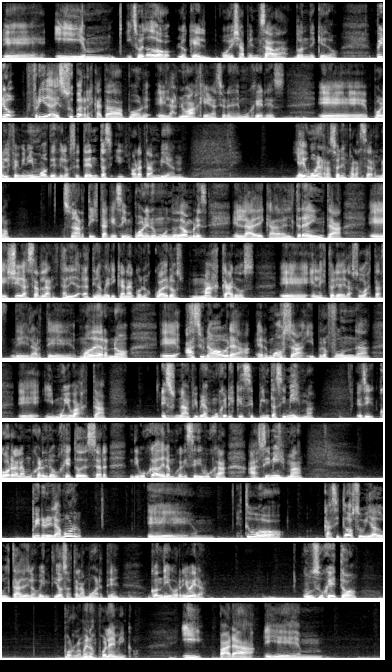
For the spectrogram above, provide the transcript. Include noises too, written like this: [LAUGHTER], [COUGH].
Eh, y, mm, y sobre todo lo que él o ella pensaba, dónde quedó. Pero Frida es súper rescatada por eh, las nuevas generaciones de mujeres, eh, por el feminismo desde los 70s y ahora también. Y hay buenas razones para hacerlo. Es una artista que se impone en un mundo de hombres en la década del 30. eh, llega a ser la artista latinoamericana con los cuadros más caros eh, en la historia de las subastas del arte moderno. eh, hace una obra hermosa y profunda y muy vasta. Es una de las primeras mujeres que se pinta a sí misma. Es decir, corre a la mujer del objeto de ser dibujada, de la mujer que se dibuja a sí misma. Pero en el amor estuvo casi toda su vida adulta, de los 22 hasta la muerte, con Diego Rivera. Un sujeto, por lo menos polémico. Y para... eh,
